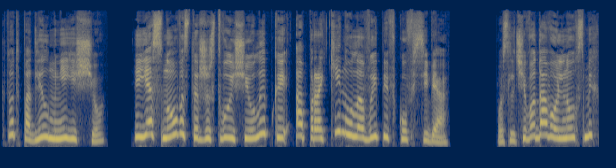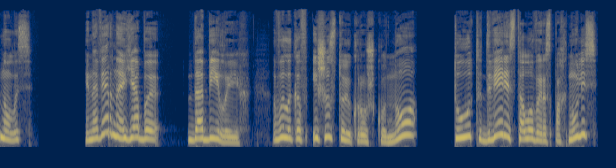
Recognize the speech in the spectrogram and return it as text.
Кто-то подлил мне еще, и я снова с торжествующей улыбкой опрокинула выпивку в себя, после чего довольно усмехнулась. И, наверное, я бы добила их, вылокав и шестую кружку, но тут двери столовой распахнулись,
